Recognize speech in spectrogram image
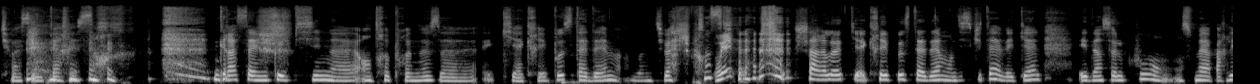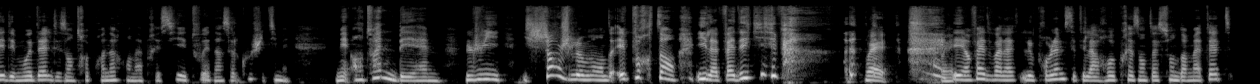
tu vois, c'est hyper récent. Grâce à une copine euh, entrepreneuse euh, qui a créé Postadem. Donc, tu vois, je pense que Charlotte qui a créé Postadem, on discutait avec elle et d'un seul coup, on, se met à parler des modèles des entrepreneurs qu'on apprécie et tout. Et d'un seul coup, je dis, mais, mais Antoine BM, lui, il change le monde et pourtant, il a pas d'équipe. ouais. Et en fait, voilà, le problème, c'était la représentation dans ma tête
